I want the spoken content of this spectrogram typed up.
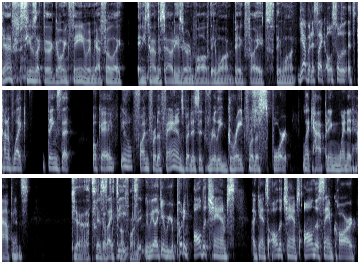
Yeah. It seems like the going theme. I mean, I feel like anytime the Saudis are involved, they want big fights. They want, Yeah, but it's like also it's kind of like things that okay, you know, fun for the fans, but is it really great for the sport? Like happening when it happens. yeah, that's, It's that's like a tough one. the like you're putting all the champs against all the champs all in the same card.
